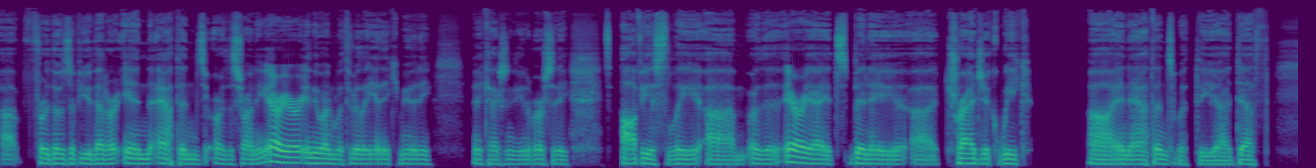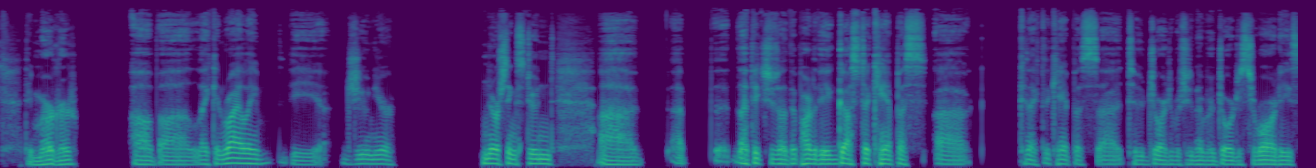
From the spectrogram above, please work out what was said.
uh, for those of you that are in Athens or the surrounding area, or anyone with really any community, any connection to the university, it's obviously, um, or the area, it's been a tragic week uh, in Athens with the uh, death, the murder of uh, Laken Riley, the junior nursing student. Uh, uh, I think she's part of the Augusta campus, uh, connected campus to Georgia, which is a member of Georgia sororities.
